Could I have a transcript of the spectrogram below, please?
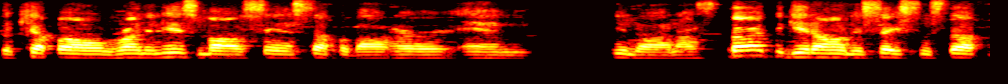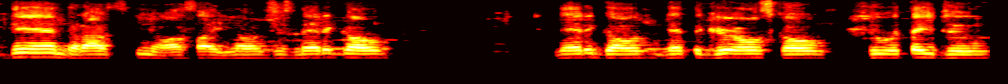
that kept on running his mouth saying stuff about her. And, you know, and I started to get on and say some stuff then, but I, you know, I was like, no, just let it go. Let it go. Let the girls go do what they do.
